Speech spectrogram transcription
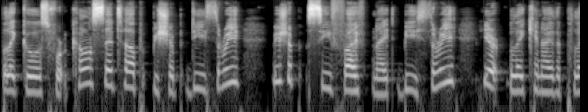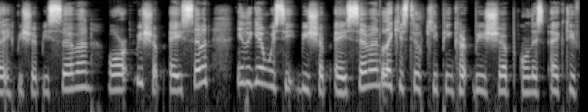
black goes for Kan setup, bishop d3, bishop c5, knight b3. Here black can either play bishop e7 or bishop a7. In the game we see bishop a7. Black is still keeping her bishop on this active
